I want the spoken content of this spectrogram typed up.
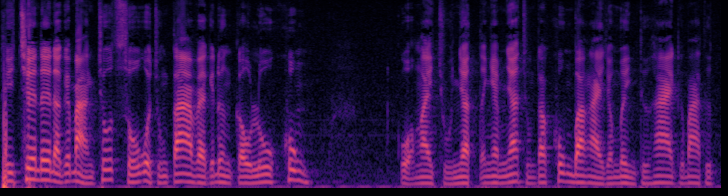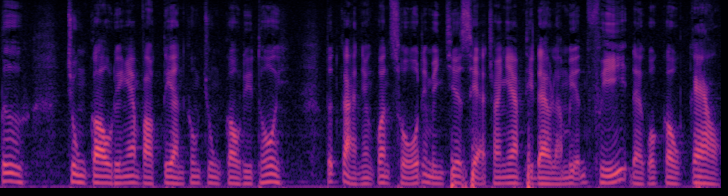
Thì trên đây là cái bảng chốt số của chúng ta về cái đường cầu lô khung của ngày chủ nhật anh em nhé. Chúng ta khung 3 ngày cho mình, thứ hai, thứ ba, thứ tư. Trùng cầu thì anh em vào tiền, không trùng cầu thì thôi tất cả những con số thì mình chia sẻ cho anh em thì đều là miễn phí để có cầu kèo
